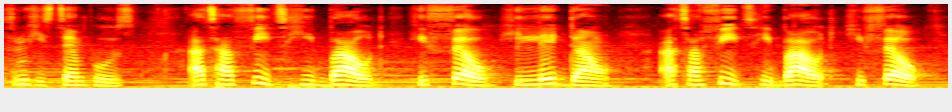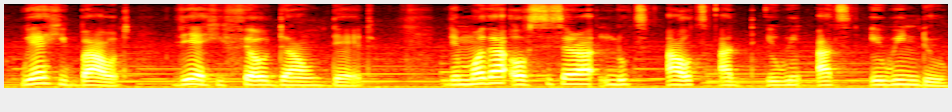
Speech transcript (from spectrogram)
through his temples. At her feet he bowed, he fell, he laid down. At her feet he bowed, he fell. Where he bowed, there he fell down dead. The mother of Sisera looked out at a, at a window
